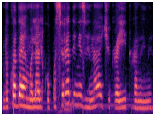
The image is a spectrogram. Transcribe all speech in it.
Викладаємо ляльку посередині, згинаючи краї тканини.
